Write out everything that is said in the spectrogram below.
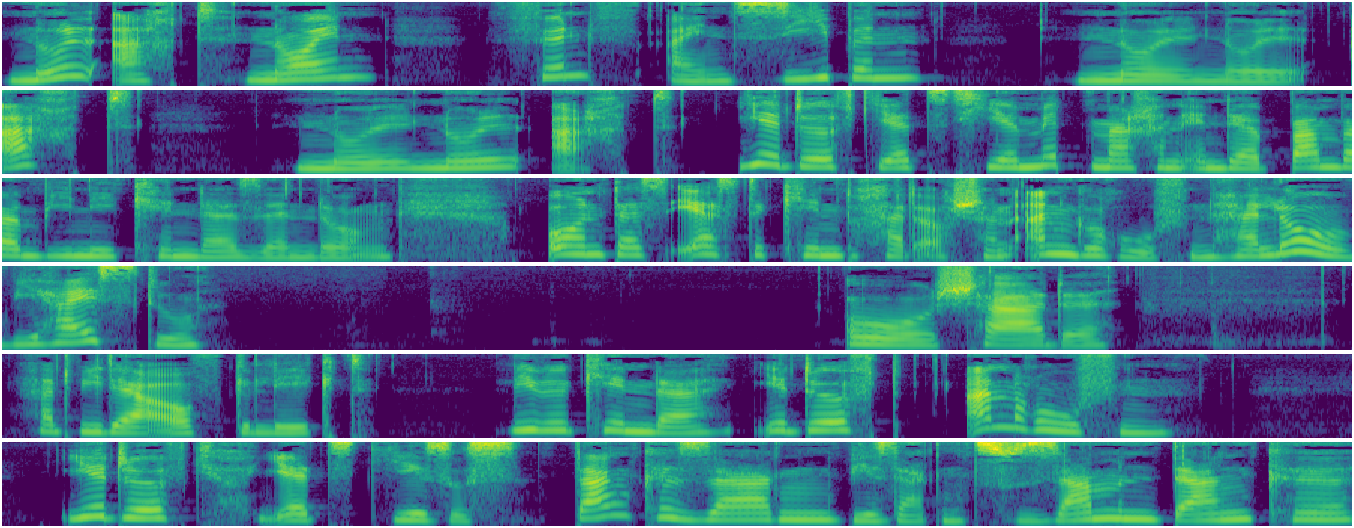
089 517 008 008. Ihr dürft jetzt hier mitmachen in der Bambambini Kindersendung. Und das erste Kind hat auch schon angerufen. Hallo, wie heißt du? Schade. Hat wieder aufgelegt. Liebe Kinder, ihr dürft anrufen. Ihr dürft jetzt Jesus Danke sagen. Wir sagen zusammen Danke.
